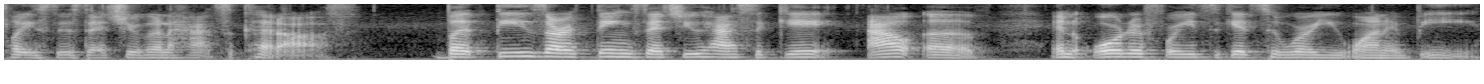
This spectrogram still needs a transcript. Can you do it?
places that you're going to have to cut off. But these are things that you have to get out of in order for you to get to where you want to be.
